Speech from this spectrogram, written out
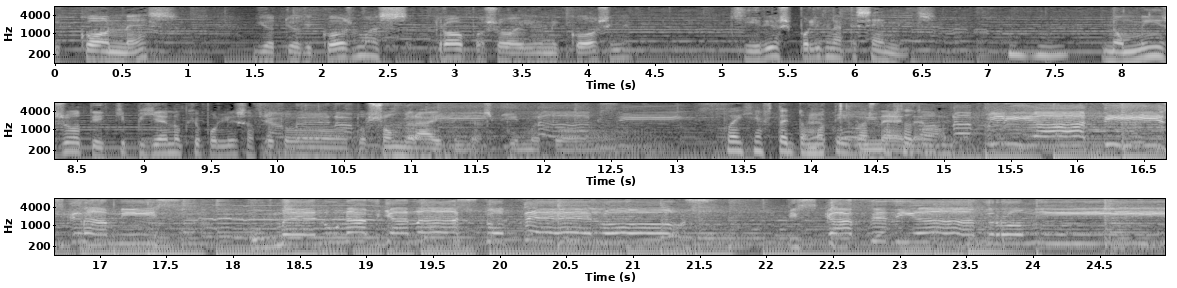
εικόνες διότι ο δικός μας τρόπος ο ελληνικός είναι κυρίως οι πολύ δυνατές Νομίζω ότι εκεί πηγαίνω πιο πολύ σε αυτό το, το songwriting ας πούμε το... Που έχει αυτό το μοτίβο ας πούμε ναι, αυτό ναι, το... Ναι. πλοία της γραμμής που μένουν αδιανά στο τέλος της κάθε διαδρομής. για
